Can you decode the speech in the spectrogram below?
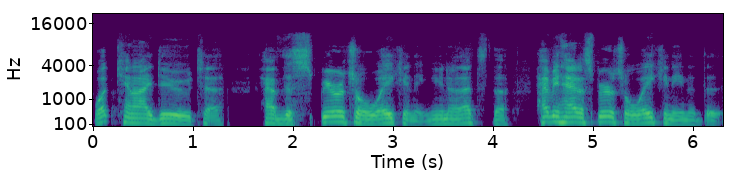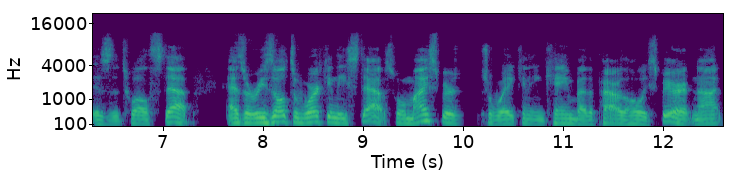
What can I do to have this spiritual awakening? You know, that's the having had a spiritual awakening is the 12th step as a result of working these steps. Well, my spiritual awakening came by the power of the Holy Spirit, not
